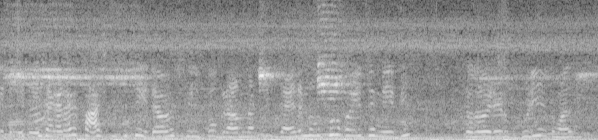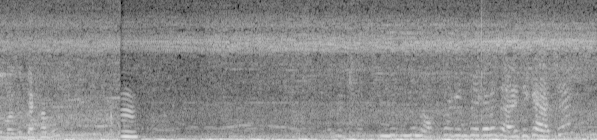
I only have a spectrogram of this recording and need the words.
এই জায়গাটা আমি ফার্স্ট এসেছি এটা হলো শিল্পগ্রাম নাকি জানি না নতুন হয়েছে মেবি চলো এটা ঘুরি তোমার তোমাদের দেখাবো। নকশা কিন্তু এখানে চারিদিকে আছে। দেখো।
